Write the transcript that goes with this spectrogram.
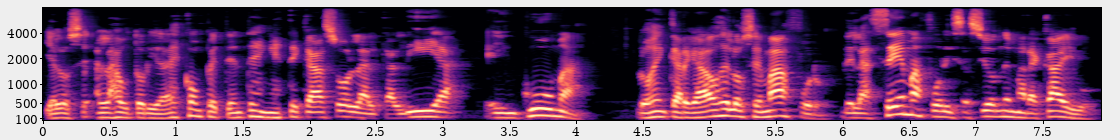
y a, las autoridades competentes, en este caso la alcaldía, el INCUMA, los encargados de los semáforos, de la semaforización de Maracaibo.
